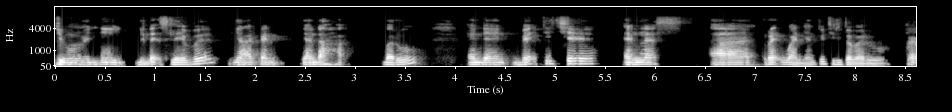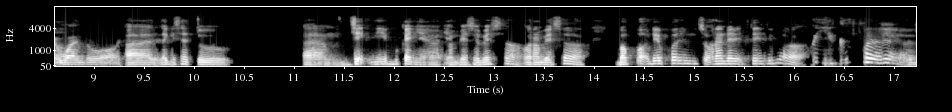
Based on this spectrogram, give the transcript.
Jumanji The Next Level yang akan yang dah baru and then Bad Teacher and last uh, Red One yang tu cerita baru. Red One tu. okey. Uh, lagi satu um, Jack ni bukannya yang biasa-biasa, orang biasa. Bapak dia pun seorang director juga. Ya.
